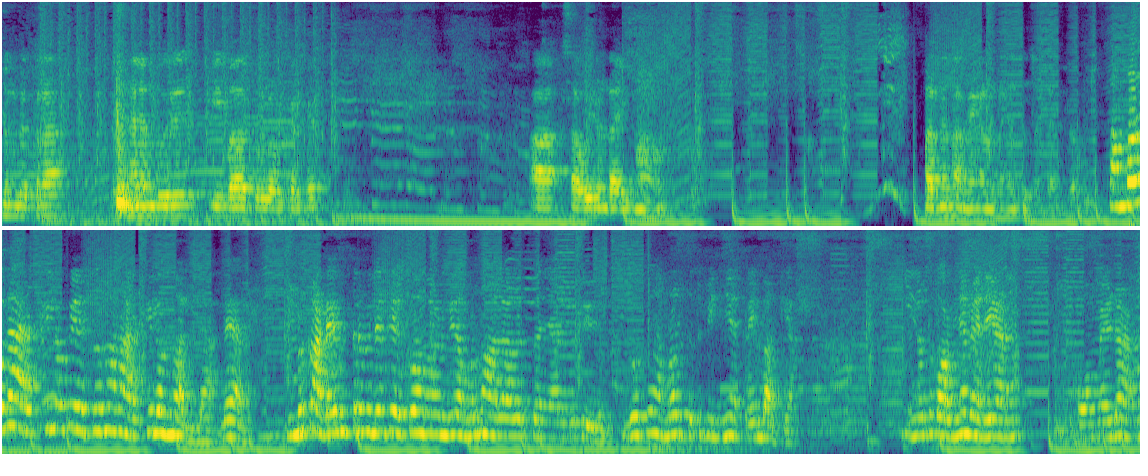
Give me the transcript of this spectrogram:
ചുങ്കത്ര നിലമ്പൂര് ഈ ഭാഗത്തുള്ള ഭാഗത്തുള്ളവർക്കൊക്കെ ആ സൗകര്യം ഉണ്ടായിരിക്കുന്നതാണ്. പറഞ്ഞ തിന്നിട്ടുണ്ട് സംഭവം നമ്മൾ കടയിൽ കേക്ക് നമ്മൾ ഞാൻ ഇതൊക്കെ നമ്മൾ എടുത്തിട്ട് പിന്നെ കുറഞ്ഞ വിലയാണ്. ഹോം മെയ്ഡാണ്.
